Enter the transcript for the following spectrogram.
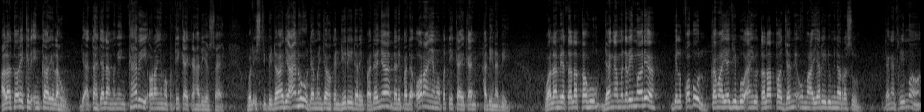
Ala tariqil inkari lahu, di atas jalan mengingkari orang yang mempertikaikan hadis yang sahih wal istibdadi anhu dan menjauhkan diri daripadanya daripada orang yang mempertikaikan hadis Nabi. Walam yatalaqahu jangan menerima dia bil qabul kama yajibu an yutalaqa jami'u ma yaridu minar rasul. Jangan terima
